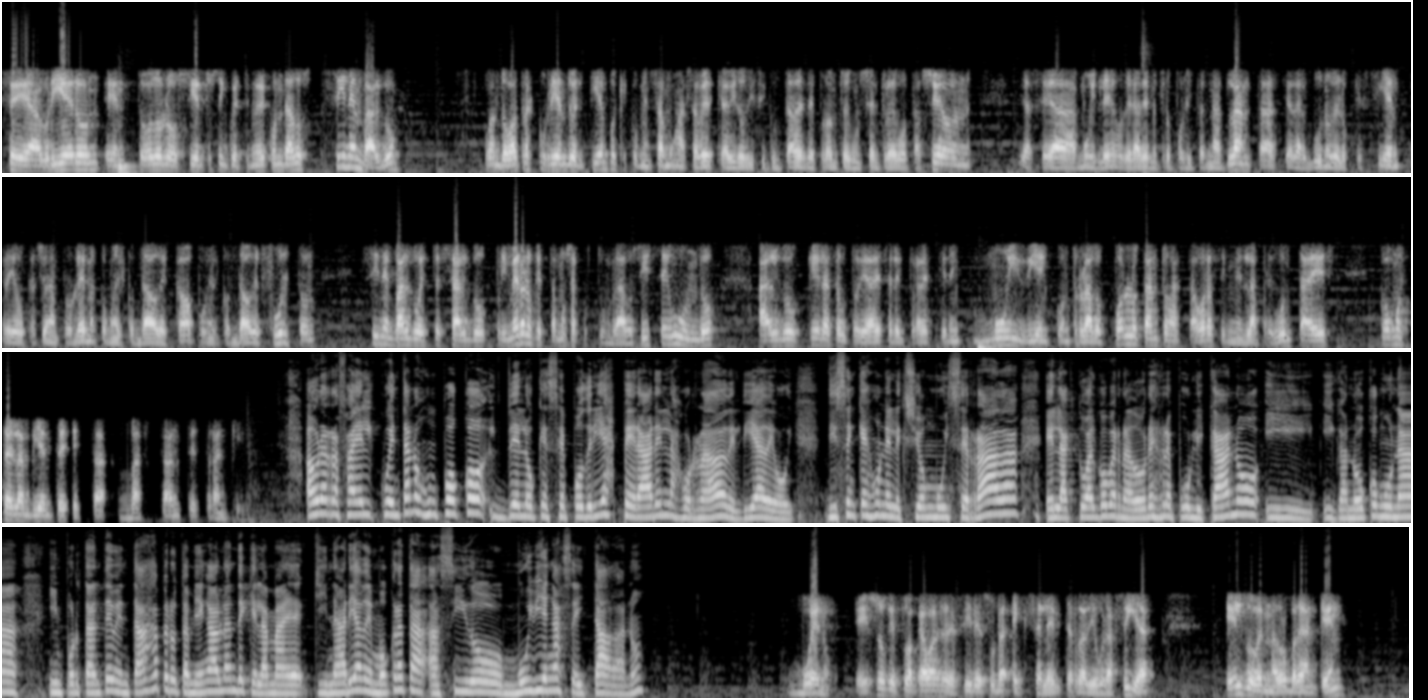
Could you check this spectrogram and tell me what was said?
se abrieron en todos los 159 condados. Sin embargo, cuando va transcurriendo el tiempo es que comenzamos a saber que ha habido dificultades de pronto en un centro de votación, ya sea muy lejos del área metropolitana Atlanta, sea de algunos de los que siempre ocasionan problemas, como en el condado de Cobb en el condado de Fulton. Sin embargo, esto es algo, primero, a lo que estamos acostumbrados y segundo, algo que las autoridades electorales tienen muy bien controlado. Por lo tanto, hasta ahora, si me, la pregunta es cómo está el ambiente, está bastante tranquilo. Ahora, Rafael, cuéntanos un poco de lo que se podría esperar en la jornada del día de hoy. Dicen que es una elección muy cerrada, el actual gobernador es republicano y, ganó con una importante ventaja, pero también hablan de que la maquinaria demócrata ha sido muy bien aceitada, ¿no? Bueno, eso que tú acabas de decir es una excelente radiografía. El gobernador Brian Kemp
